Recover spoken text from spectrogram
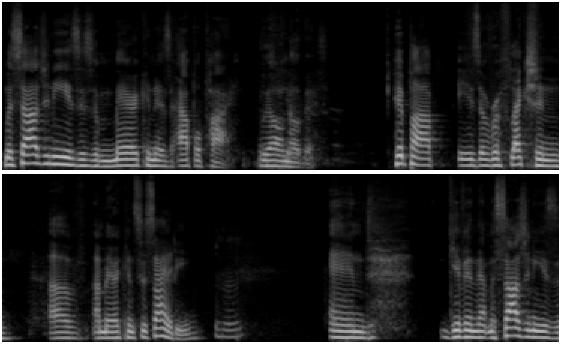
misogyny is as American as apple pie. We all know this. Hip hop is a reflection of American society. Mm-hmm. And given that misogyny is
